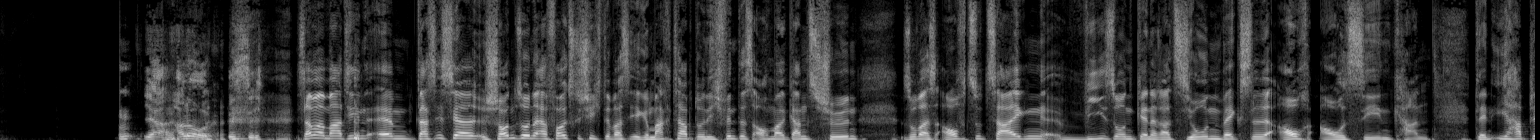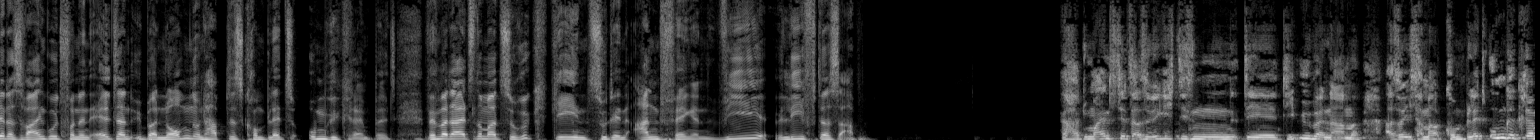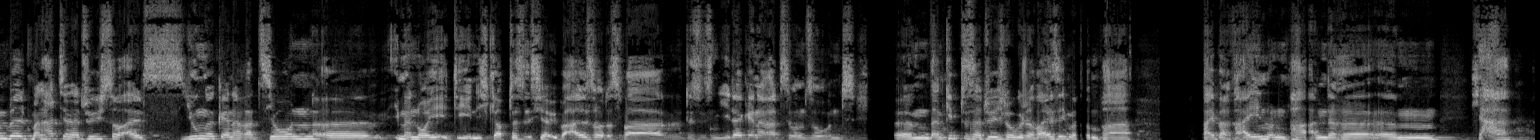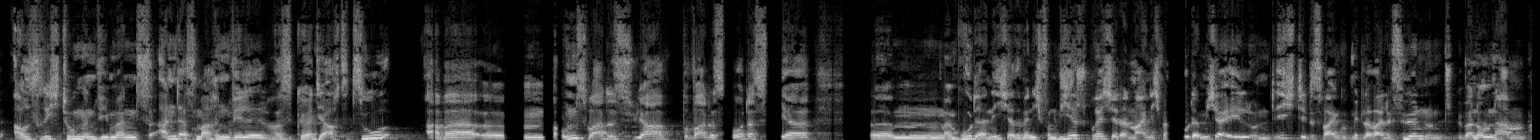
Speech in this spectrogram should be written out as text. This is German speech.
Ja, hallo, grüß dich. Sag mal, Martin, ähm, das ist ja schon so eine Erfolgsgeschichte, was ihr gemacht habt. Und ich finde es auch mal ganz schön, sowas aufzuzeigen, wie so ein Generationenwechsel auch aussehen kann. Denn ihr habt ja das Weingut von den Eltern übernommen und habt es komplett umgekrempelt. Wenn wir da jetzt nochmal zurückgehen zu den Anfängen, wie lief das ab? Ja, du meinst jetzt also wirklich diesen, die, die Übernahme. Also ich sag mal, komplett umgekrempelt. Man hat ja natürlich so als junge Generation äh, immer neue Ideen. Ich glaube, das ist ja überall so. Das war, das ist in jeder Generation so. Und ähm, dann gibt es natürlich logischerweise immer so ein paar Reibereien und ein paar andere ähm, ja, Ausrichtungen, wie man es anders machen will. Was gehört ja auch dazu. Aber ähm, bei uns war das, ja, war das so, dass wir ähm, mein Bruder nicht. Also wenn ich von wir spreche, dann meine ich mein Bruder Michael und ich, die das Weingut mittlerweile führen und übernommen haben.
